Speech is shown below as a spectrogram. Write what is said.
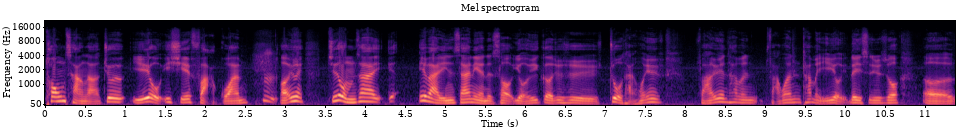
通常啦，就也有一些法官，嗯，哦，因为其实我们在一一百零三年的时候有一个就是座谈会，因为法院他们法官他们也有类似就是说呃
